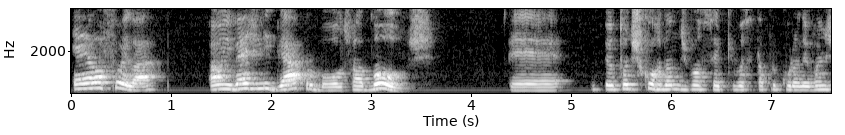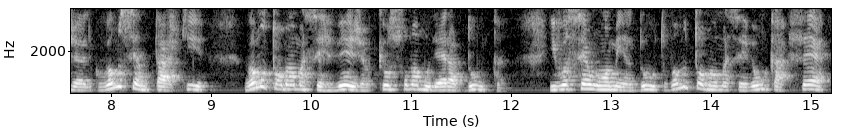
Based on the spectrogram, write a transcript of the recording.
Ela foi lá, ao invés de ligar para o Boulos, falar: Boulos, é, eu estou discordando de você porque você está procurando evangélico. Vamos sentar aqui, vamos tomar uma cerveja, porque eu sou uma mulher adulta e você é um homem adulto, vamos tomar uma cerveja, um café,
